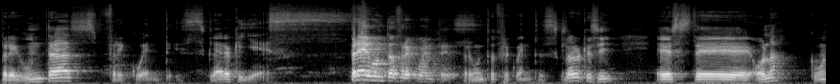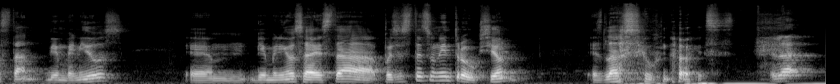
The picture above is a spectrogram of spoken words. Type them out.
Preguntas frecuentes. Claro que yes. Preguntas Frecuentes. Preguntas frecuentes. Claro que sí. Este, hola, ¿cómo están? Bienvenidos. Em, bienvenidos a esta, pues esta es una introducción. Es la segunda vez. Es la-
